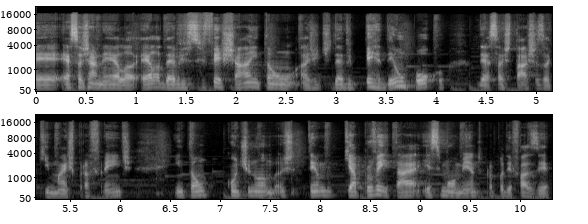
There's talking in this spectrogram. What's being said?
é, essa janela ela deve se fechar, então a gente deve perder um pouco dessas taxas aqui mais para frente. Então, continuamos tendo que aproveitar esse momento para poder fazer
